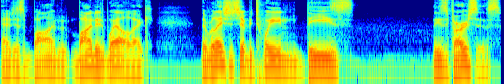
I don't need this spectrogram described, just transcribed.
and it just bond bonded well. Like the relationship between these these verses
